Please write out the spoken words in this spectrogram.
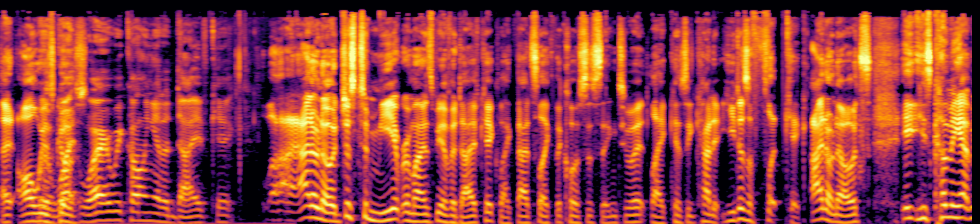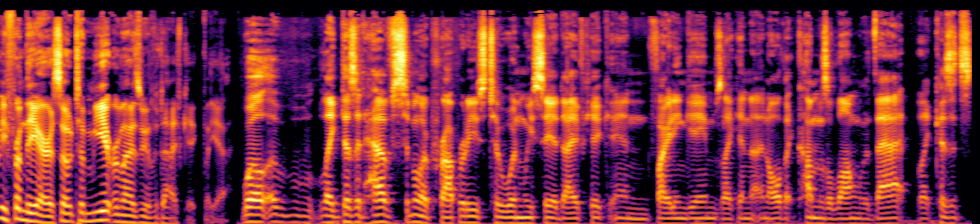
It always Why, goes. why are we calling it a dive kick? I don't know. Just to me, it reminds me of a dive kick. Like that's like the closest thing to it. Like because he kind of he does a flip kick. I don't know. It's it, he's coming at me from the air. So to me, it reminds me of a dive kick. But yeah, Well, uh, like, does it have similar properties to when we say a dive kick in fighting games, like, and, and all that comes along with that? Like, because it's,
